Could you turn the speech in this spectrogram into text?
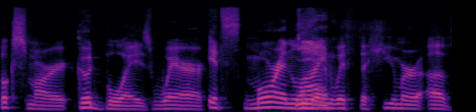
Booksmart, Good Boys, where it's more in line yeah. with the humor of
